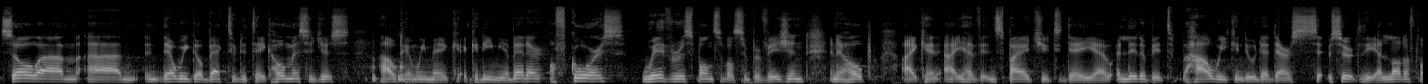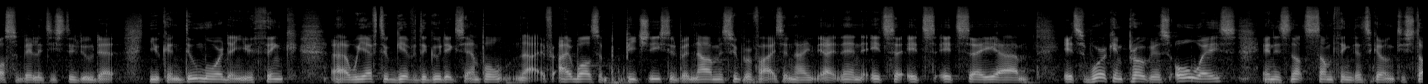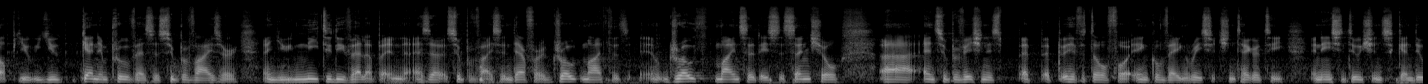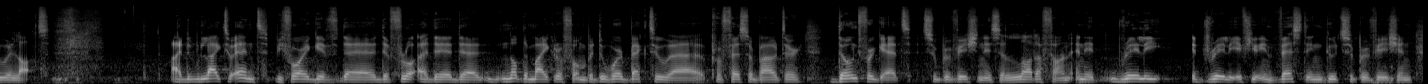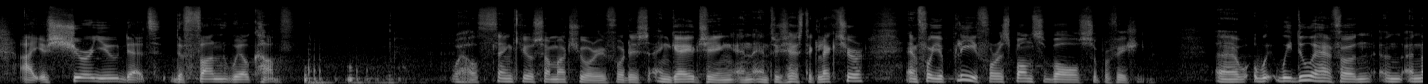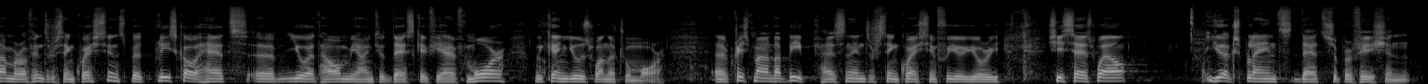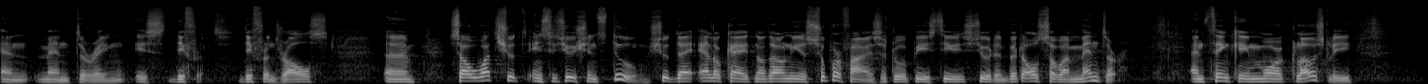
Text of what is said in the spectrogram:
So um, um, there we go back to the take-home messages. How can we make academia better? Of course, with responsible supervision. And I hope I can I have inspired you today uh, a little bit how we can do that. There are certainly a lot of possibilities to do that. You can do more than you think. Uh, we have to give the good example. I was a PhD student, but now I'm a supervisor, and, I, and it's a, it's it's a um, it's work in progress always, and it's not something that's going to stop you. You can improve as a supervisor, and you need to develop in, as a supervisor, and therefore a growth mindset growth mindset is essential, uh, and supervision is pivotal for in conveying research integrity, and institutions can do a lot. I would like to end before I give the the floor, uh, the, the not the microphone, but the word back to uh, Professor Bouter. Don't forget, supervision is a lot of fun, and it really, it really, if you invest in good supervision, I assure you that the fun will come. Well, thank you so much, Joeri, for this engaging and enthusiastic lecture and for your plea for responsible supervision. Uh, we, we, do have an, an, a number of interesting questions, but please go ahead, uh, you at home behind your desk, if you have more, we can use one or two more. Uh, Krishma Labib has an interesting question for you, Joeri. She says, well, you explained that supervision and mentoring is different, different roles. Um, so what should institutions do? Should they allocate not only a supervisor to a PhD student, but also a mentor? And thinking more closely,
